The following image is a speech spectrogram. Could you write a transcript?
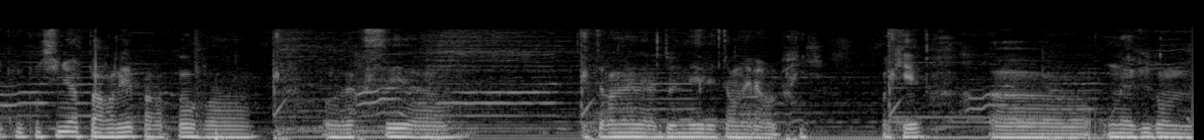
Donc on continue à parler par rapport au verset euh, L'éternel a donné, l'éternel a repris. Ok Euh, On a vu dans le,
